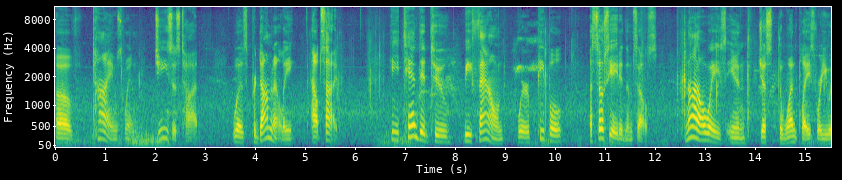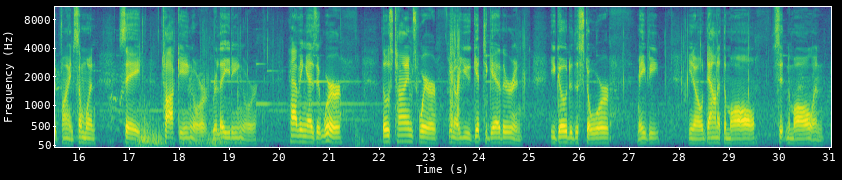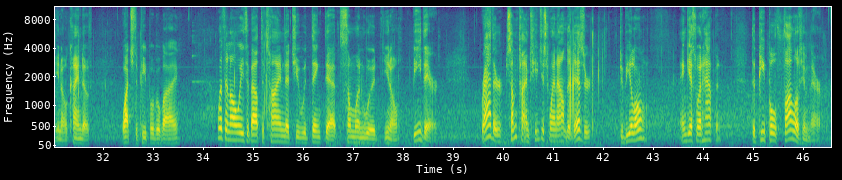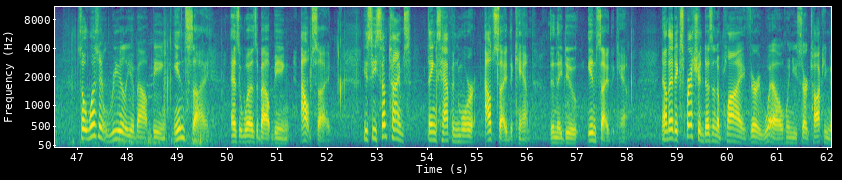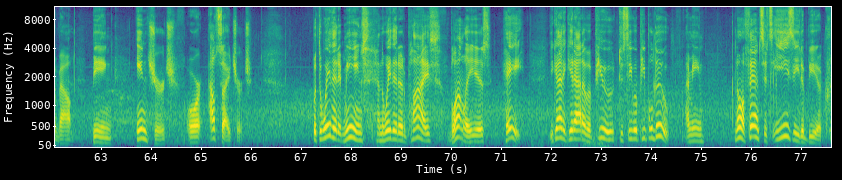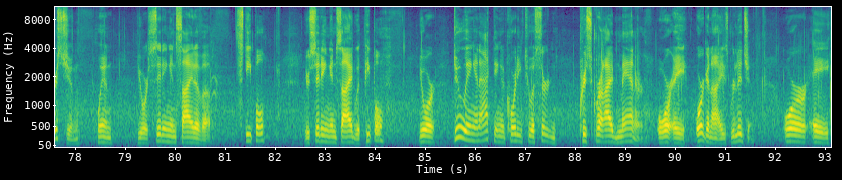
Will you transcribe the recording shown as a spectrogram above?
of times when Jesus taught was predominantly outside. He tended to be found where people associated themselves. Not always in just the one place where you would find someone, say, talking or relating or having, as it were, those times where, you know, you get together and you go to the store, maybe, you know, down at the mall, sit in the mall and, you know, kind of watch the people go by. It wasn't always about the time that you would think that someone would, you know, be there. Rather, sometimes he just went out in the desert to be alone. And guess what happened? The people followed him there. So it wasn't really about being inside as it was about being outside. You see, sometimes things happen more outside the camp than they do inside the camp. Now that expression doesn't apply very well when you start talking about being in church or outside church. But the way that it means and the way that it applies bluntly is, hey, you got to get out of a pew to see what people do. I mean, no offense, it's easy to be a Christian when you're sitting inside of a steeple you're sitting inside with people. You're doing and acting according to a certain prescribed manner or a organized religion or a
